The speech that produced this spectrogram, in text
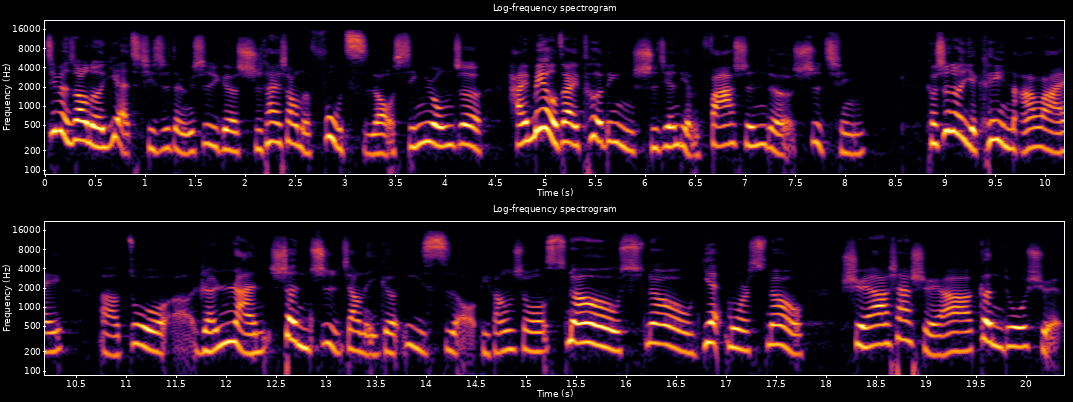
基本上呢，yet 其实等于是一个时态上的副词哦，形容着还没有在特定时间点发生的事情。可是呢，也可以拿来呃做呃仍然甚至这样的一个意思哦。比方说，snow snow yet more snow，雪啊下雪啊更多雪。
